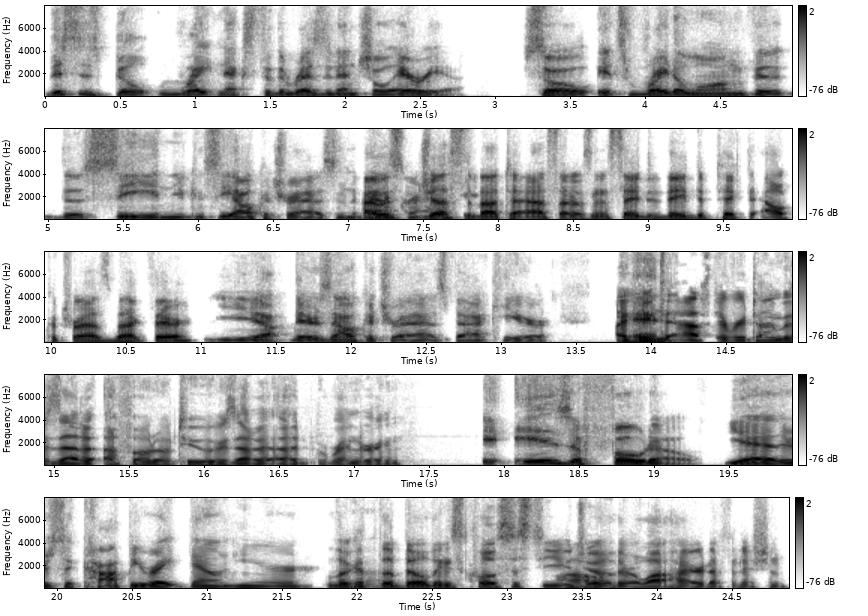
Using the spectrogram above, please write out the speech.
this is built right next to the residential area. So it's right along the the sea, and you can see Alcatraz in the background. I was just here. about to ask that. I was going to say, did they depict Alcatraz back there? Yep, there's Alcatraz back here. I hate And- to ask every time, but is that a, a photo too, or is that a, a rendering? It is a photo. Yeah, there's a copyright down here. Look Uh, at the buildings closest to you, wow. Joe. They're a lot higher definition.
